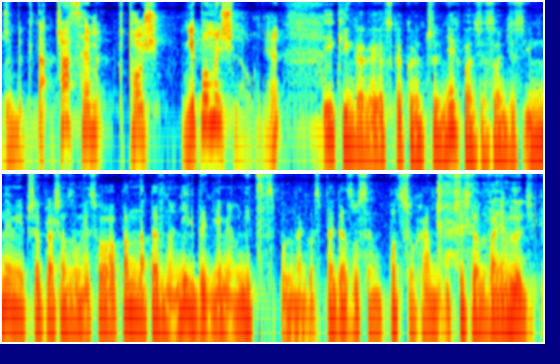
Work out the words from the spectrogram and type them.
Żeby kta, czasem ktoś Nie pomyślał, nie? I Kinga Gajewska kończy. Niech pan się sądzi z innymi. Przepraszam za moje słowa. Pan na pewno nigdy nie miał nic wspólnego z Pegasusem, podsłuchami i prześladowaniem ludzi.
